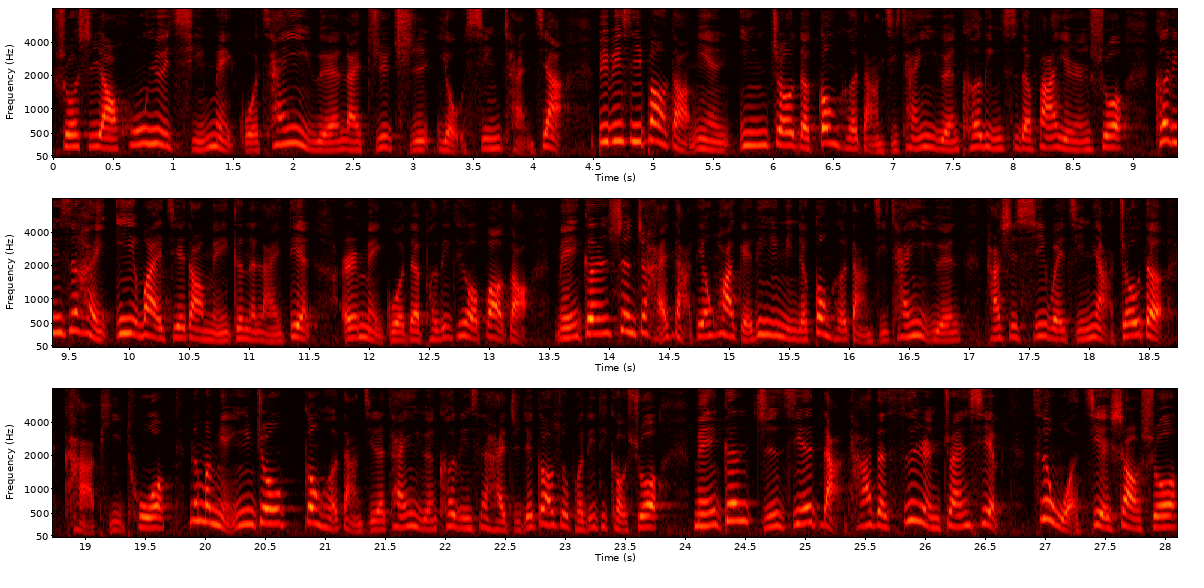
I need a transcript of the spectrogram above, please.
说是要呼吁请美国参议员来支持有薪产假。BBC 报道，缅因州的共和党籍参议员柯林斯的发言人说，柯林斯很意外接到梅根的来电。而美国的 Politico 报道，梅根甚至还打电话给另一名的共和党籍参议员，他是西维吉尼亚州的卡皮托。那么缅因州共和党籍的参议员柯林斯还直接告诉 Politico 说，梅根直接打他的私人专线，自我介绍说。说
